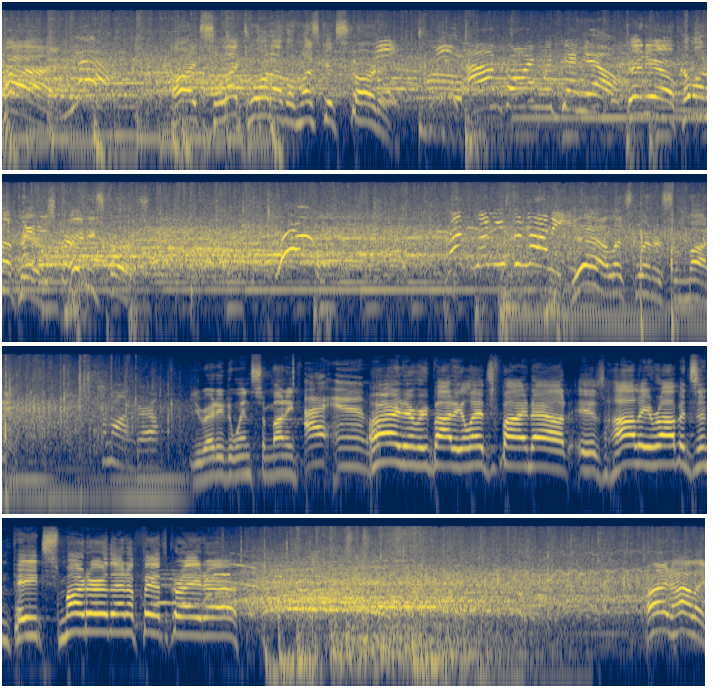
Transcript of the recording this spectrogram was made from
Ty. Yeah. All right, select one of them. Let's get started. I'm going with Danielle. Danielle, come on up here. Ladies first. Ladies first. Let's win you some money. Yeah, let's win her some money. Come on, girl. You ready to win some money? I am. All right, everybody, let's find out. Is Holly Robinson Peete smarter than a fifth grader? All right, Holly,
